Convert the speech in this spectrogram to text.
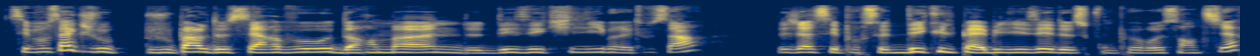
C'est pour ça que je vous, parle de cerveau, d'hormones, de déséquilibre et tout ça, Déjà, c'est pour se déculpabiliser de ce qu'on peut ressentir,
